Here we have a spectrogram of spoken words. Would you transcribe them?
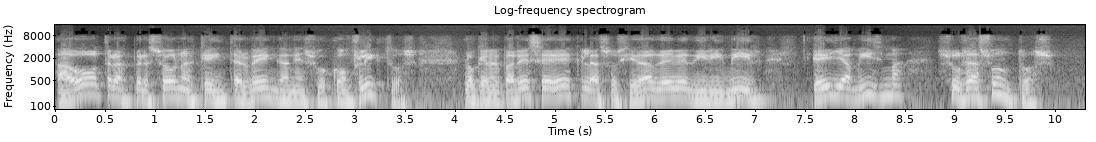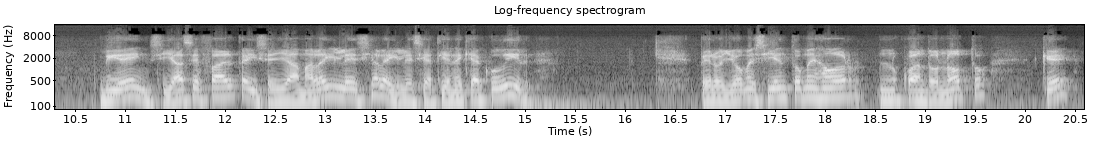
a otras personas que intervengan en sus conflictos. Lo que me parece es que la sociedad debe dirimir ella misma sus asuntos. Bien, si hace falta y se llama a la iglesia, la iglesia tiene que acudir. Pero yo me siento mejor cuando noto que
